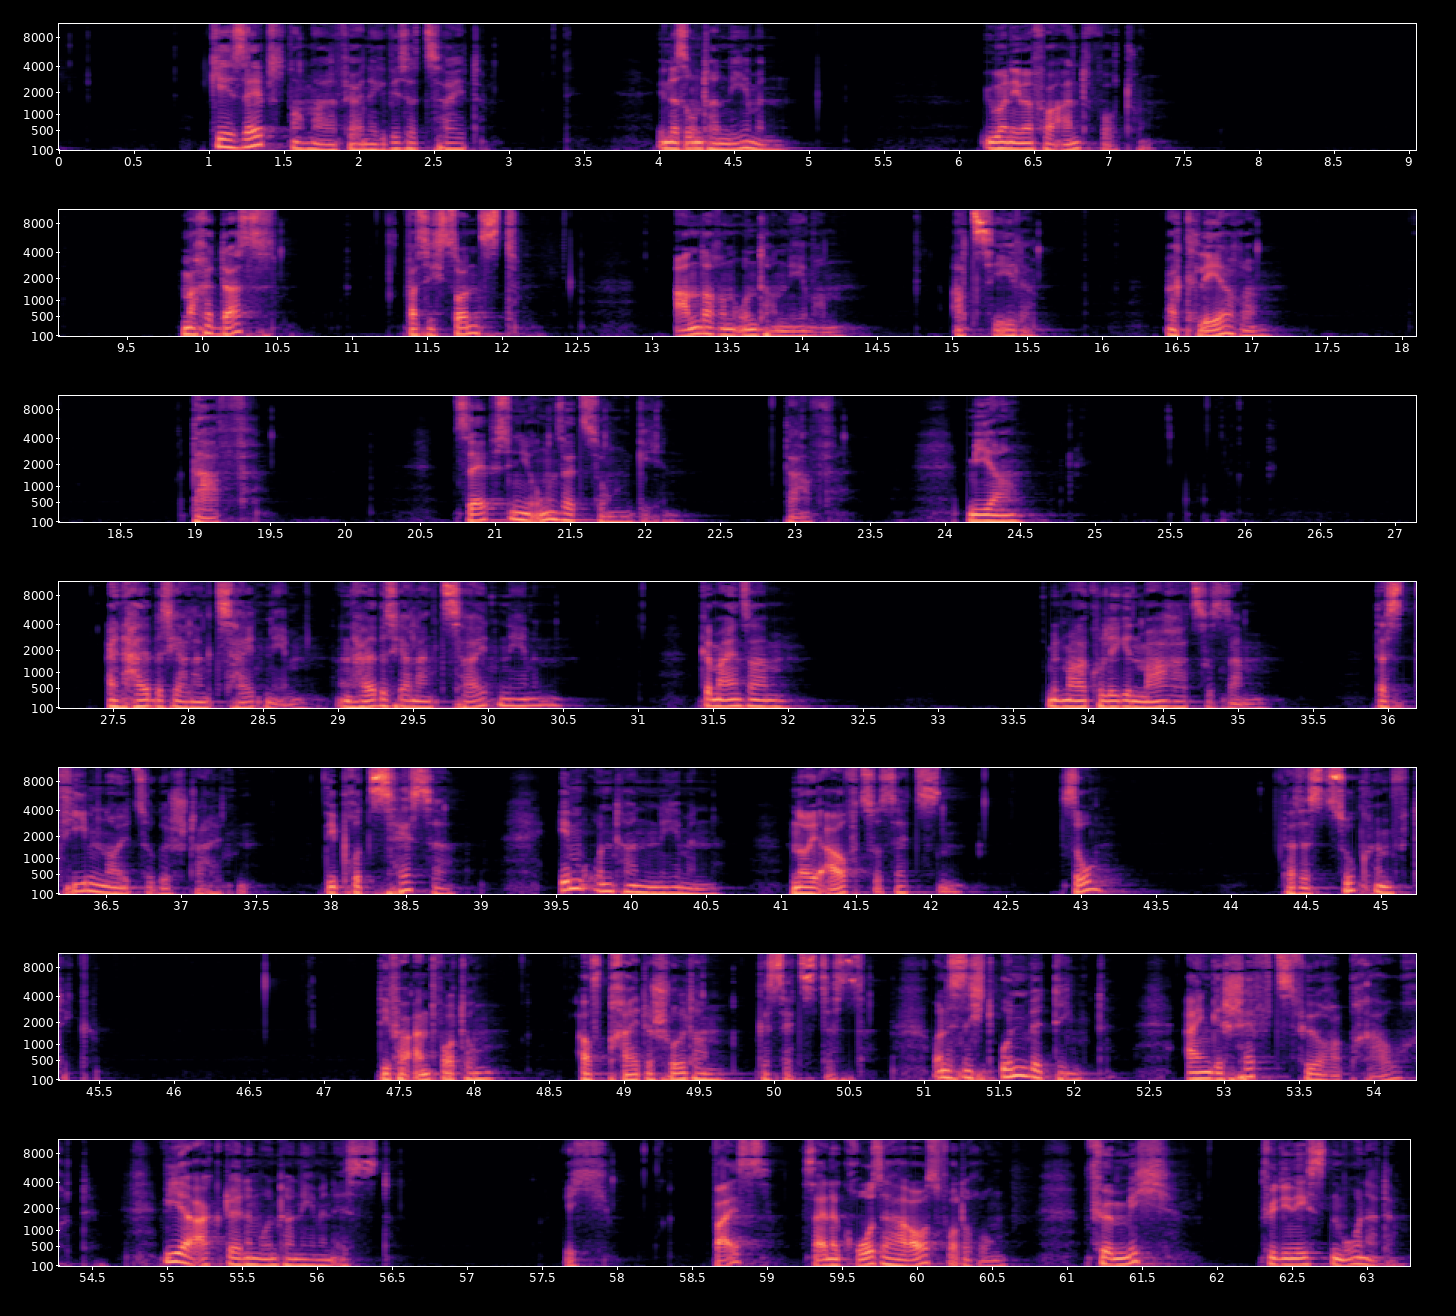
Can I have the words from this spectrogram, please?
gehe selbst nochmal für eine gewisse Zeit in das Unternehmen, übernehme Verantwortung, mache das, was ich sonst anderen Unternehmern erzähle, erkläre, darf selbst in die Umsetzung gehen darf, mir ein halbes Jahr lang Zeit nehmen, ein halbes Jahr lang Zeit nehmen, gemeinsam mit meiner Kollegin Mara zusammen, das Team neu zu gestalten, die Prozesse im Unternehmen neu aufzusetzen, so, dass es zukünftig die Verantwortung auf breite Schultern gesetzt ist und es nicht unbedingt ein Geschäftsführer braucht, wie er aktuell im Unternehmen ist. Ich weiß, es ist eine große Herausforderung für mich, für die nächsten Monate.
